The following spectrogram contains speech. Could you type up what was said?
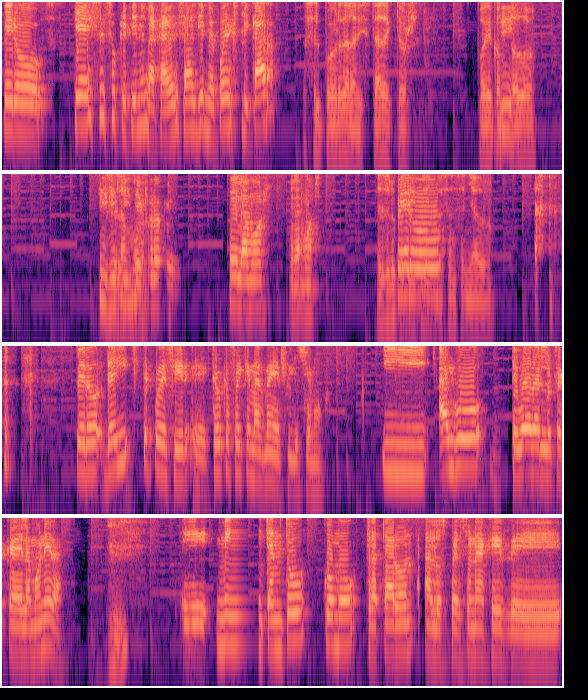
Pero, ¿qué es eso que tiene en la cabeza? ¿Alguien me puede explicar? Es el poder de la amistad, Héctor. Puede con Sí. todo. Sí, sí, sí, te juro que el amor, el amor. Es lo que Pero- nos ha enseñado. Pero de ahí sí te puedo decir, eh, creo que fue el que más me desilusionó. Y algo, te voy a dar la otra cara de la moneda. Eh, me encantó cómo trataron a los personajes de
